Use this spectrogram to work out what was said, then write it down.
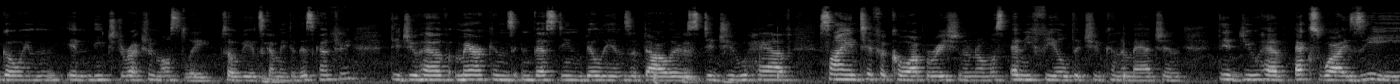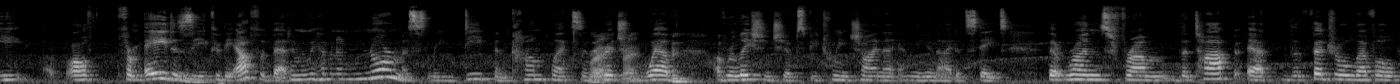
going in each direction, mostly Soviets mm-hmm. coming to this country? Did you have Americans investing billions of dollars? Mm-hmm. Did you have scientific cooperation in almost any field that you can imagine? Did you have XYZ all from A to Z through the alphabet? I mean, we have an enormously deep and complex and right, rich right. web of relationships between China and the United States that runs from the top at the federal level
